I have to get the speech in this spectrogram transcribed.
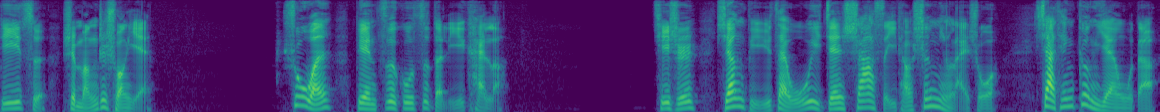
第一次是蒙着双眼。”说完便自顾自的离开了。其实，相比于在无意间杀死一条生命来说，夏天更厌恶的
